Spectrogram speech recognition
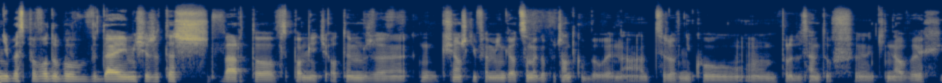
nie bez powodu, bo wydaje mi się, że też warto wspomnieć o tym, że książki Fleminga od samego początku były na celowniku producentów kinowych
